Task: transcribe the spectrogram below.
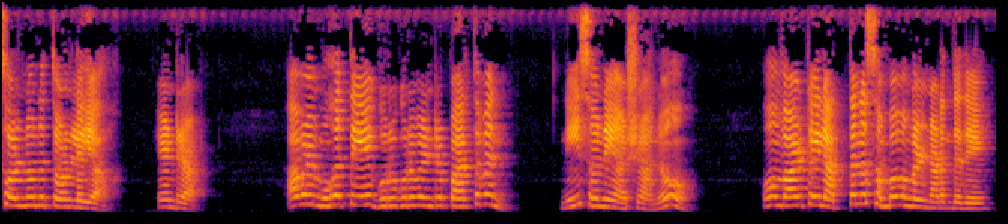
சொல்லணும்னு தோணலையா? என்றாள். அவள் முகத்தையே குருகுருவென்று பார்த்தவன் நீ சொன்னியா ஷானு? உன் வாழ்க்கையில் அத்தனை சம்பவங்கள் நடந்ததே.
